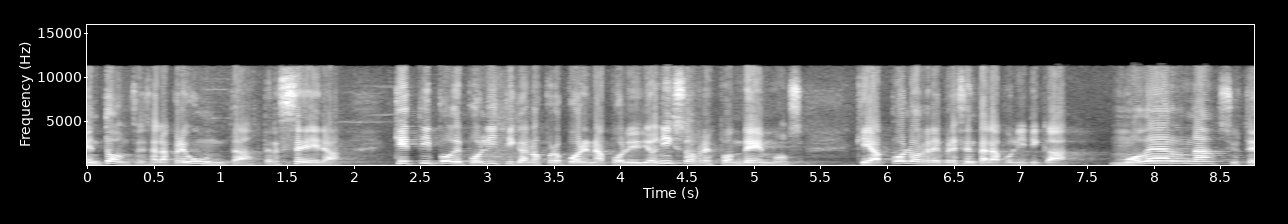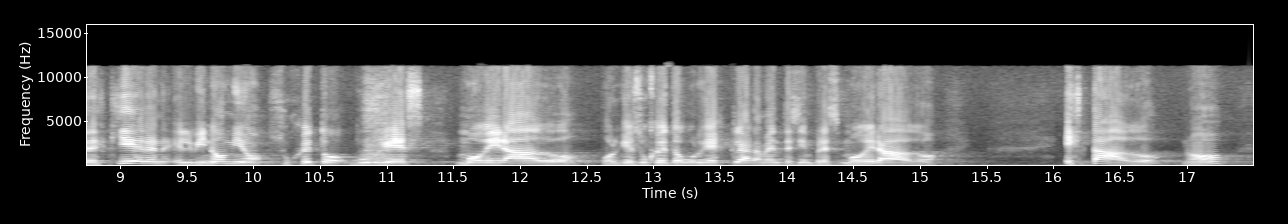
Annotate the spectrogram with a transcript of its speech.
Entonces, a la pregunta tercera, ¿qué tipo de política nos proponen Apolo y Dionisos? Respondemos que Apolo representa la política moderna, si ustedes quieren, el binomio sujeto burgués moderado, porque el sujeto burgués claramente siempre es moderado, Estado, ¿no?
